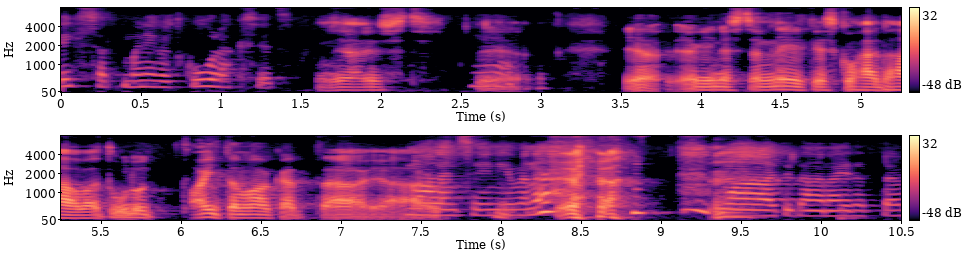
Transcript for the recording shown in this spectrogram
lihtsalt mõnikord kuulaksid. ja just. Ja, ja, kindlasti on neid, kes kohe tahavad hullult aitama hakata ja ma olen see inimene ma alati tahan aidata,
